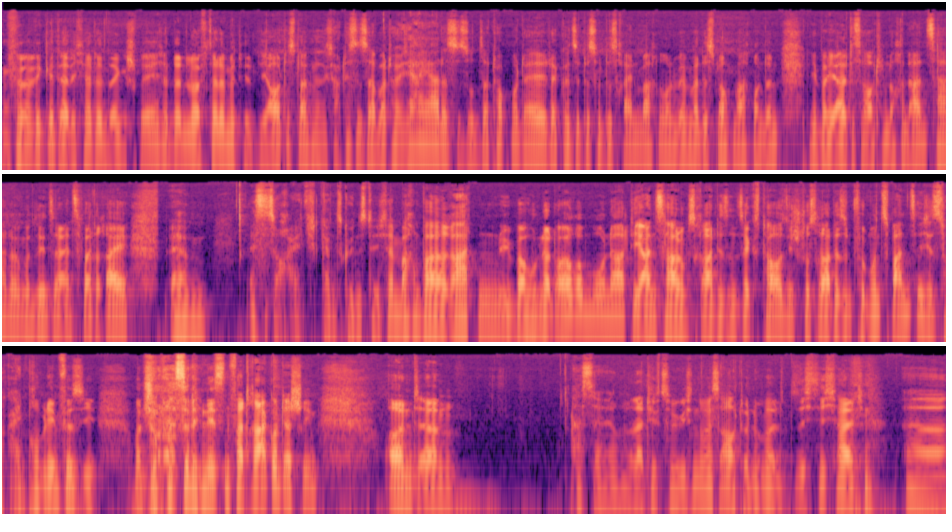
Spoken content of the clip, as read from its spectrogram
verwickelt er dich halt in sein Gespräch und dann läuft er damit die Autos lang und dann sagt, ja, das ist aber teuer. Ja, ja, das ist unser Topmodell, da können sie das und das reinmachen und wenn wir das noch machen und dann nehmen wir ihr altes Auto noch in Anzahlung und sehen sie 1, 2, 3. Ähm, es ist auch eigentlich ganz günstig. Dann machen wir Raten über 100 Euro im Monat. Die Anzahlungsrate sind 6000, die Schlussrate sind 25. Ist doch kein Problem für Sie. Und schon hast du den nächsten Vertrag unterschrieben. Und ähm, hast du ja relativ zügig ein neues Auto, nur weil sich dich halt äh,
